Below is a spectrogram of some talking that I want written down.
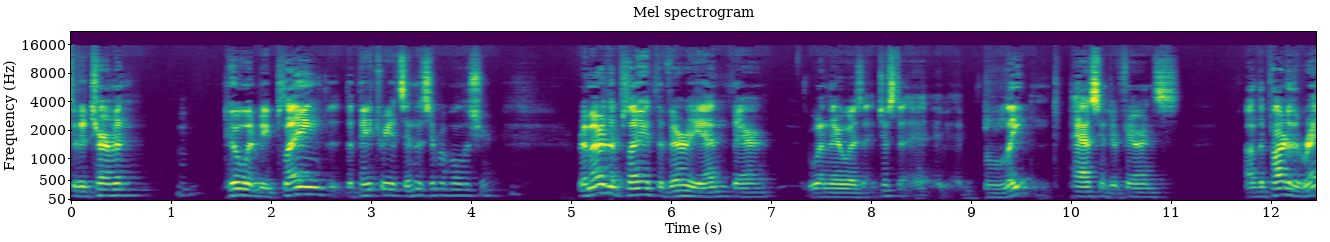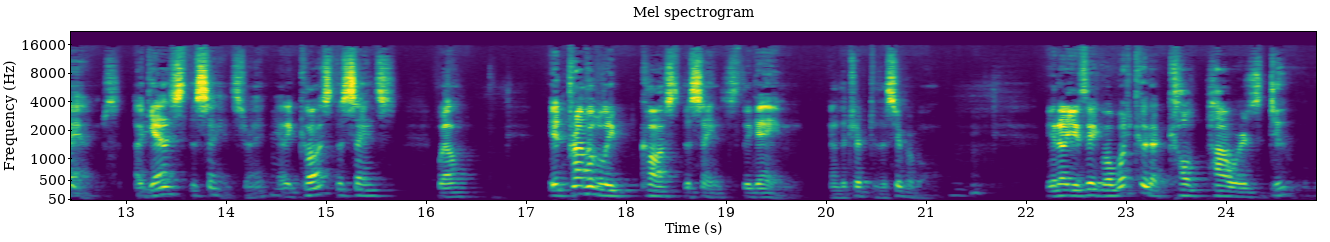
to determine mm-hmm. who would be playing the, the Patriots in the Super Bowl this year. Mm-hmm. Remember the play at the very end there when there was just a, a blatant pass interference on the part of the Rams against the Saints, right? Mm-hmm. And it cost the Saints, well, it probably cost the Saints the game and the trip to the Super Bowl. Mm-hmm. You know, you think, well, what could occult powers do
